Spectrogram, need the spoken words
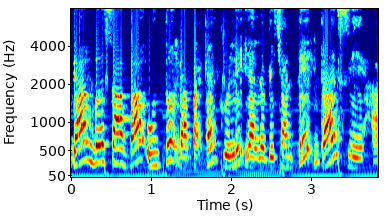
dan bersabar untuk dapatkan kulit yang lebih cantik dan sihat.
